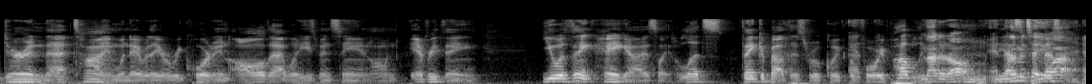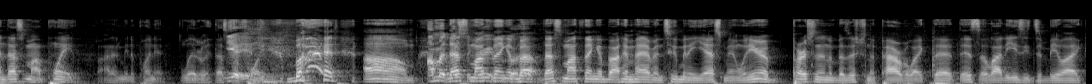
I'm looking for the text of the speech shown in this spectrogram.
during that time, whenever they were recording all that, what he's been saying on everything, you would think, hey guys, like let's think about this real quick before we publish. not at all. Mm-hmm. And Let me tell you why. And that's my point. I didn't mean to point it literally. That's Yeah, my yeah. point. But um, that's my thing about ahead. that's my thing about him having too many yes men. When you're a person in a position of power like that, it's a lot easy to be like,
